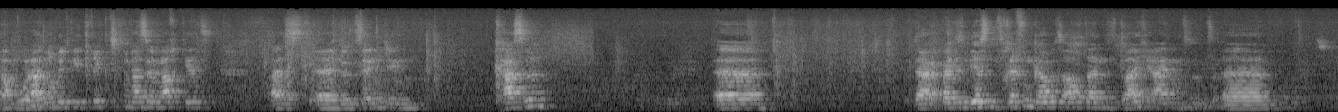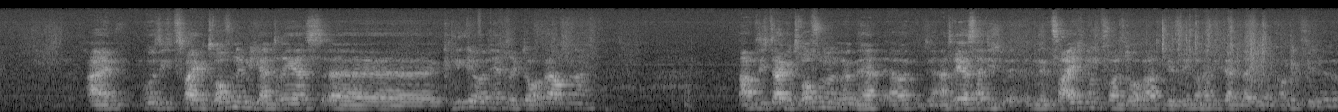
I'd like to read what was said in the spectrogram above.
haben wohl alle noch mitgekriegt, was er macht jetzt als äh, Dozent in Kassel. Äh, da, bei diesem ersten Treffen gab es auch dann gleich einen, äh, ein, wo sich zwei getroffen, nämlich Andreas äh, Knicke und Hendrik Dorgartner, haben sich da getroffen und, und äh, Andreas hat die, eine Zeichnung von Dorgarten gesehen und hat die dann gleich in der Comic-Szene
